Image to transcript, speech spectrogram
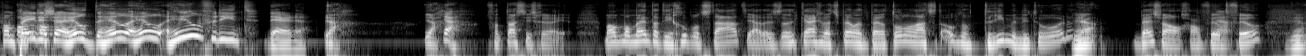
Van Op- Pedersen heel, heel, heel, heel verdiend derde. ja, ja, Ja. Fantastisch gereden. Maar op het moment dat die groep ontstaat... Ja, dus dan krijg je dat spel in het peloton. En laat ze het ook nog drie minuten worden. Ja. Best wel gewoon veel Ja. te veel. ja.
